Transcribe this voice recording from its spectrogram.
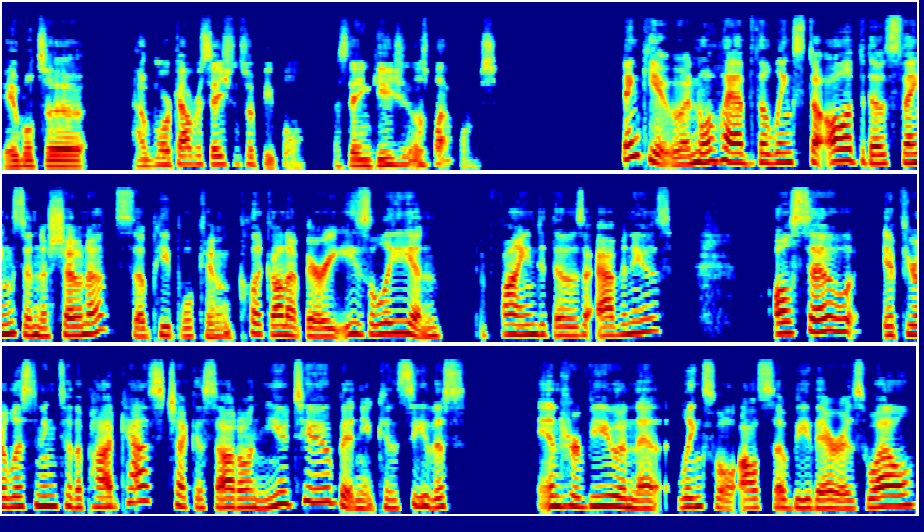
be able to have more conversations with people as they engage in those platforms. Thank you. And we'll have the links to all of those things in the show notes so people can click on it very easily and find those avenues. Also, if you're listening to the podcast, check us out on YouTube and you can see this interview, and the links will also be there as well.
